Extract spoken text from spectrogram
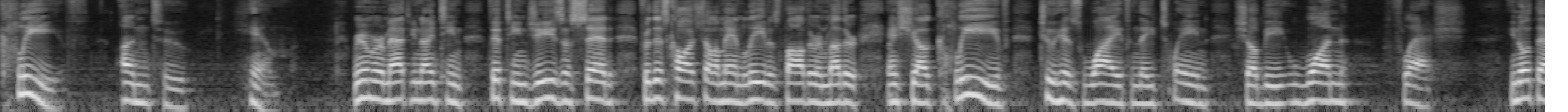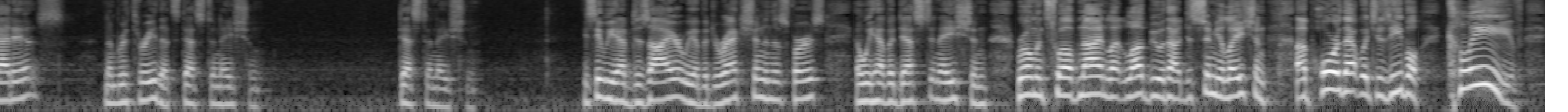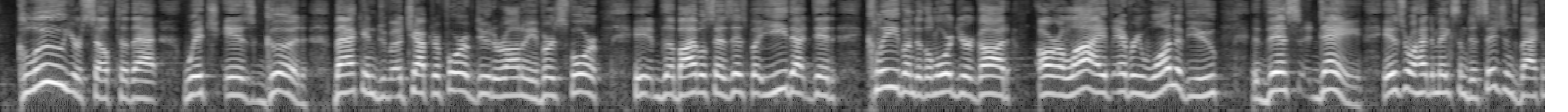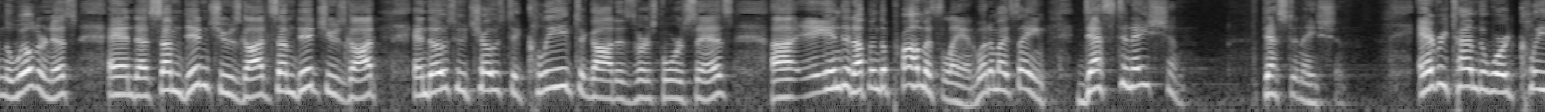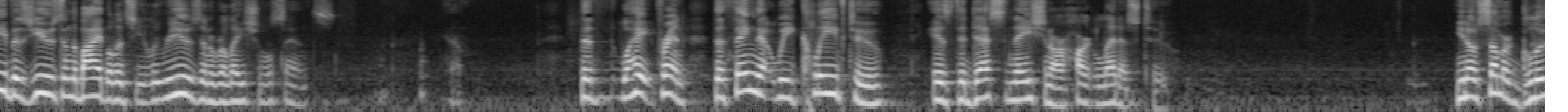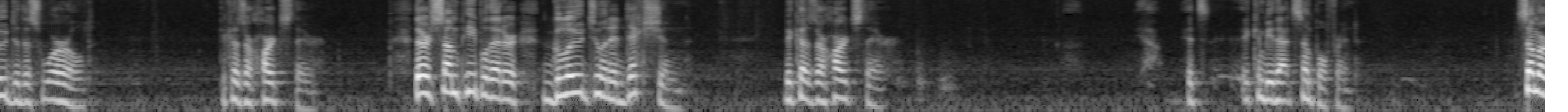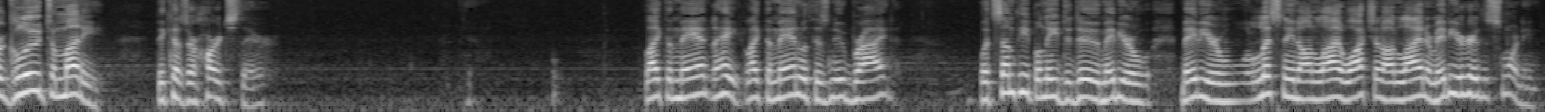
Cleave unto him. Remember in Matthew 19, 15, Jesus said, For this cause shall a man leave his father and mother, and shall cleave to his wife, and they twain shall be one flesh. You know what that is? Number three, that's destination. Destination. You see, we have desire, we have a direction in this verse, and we have a destination. Romans 12, 9, let love be without dissimulation. Abhor that which is evil. Cleave Glue yourself to that which is good. Back in uh, chapter 4 of Deuteronomy, verse 4, the Bible says this, But ye that did cleave unto the Lord your God are alive, every one of you, this day. Israel had to make some decisions back in the wilderness, and uh, some didn't choose God, some did choose God, and those who chose to cleave to God, as verse 4 says, uh, ended up in the promised land. What am I saying? Destination. Destination. Every time the word cleave is used in the Bible, it's used in a relational sense. Yeah. The, well, hey, friend, the thing that we cleave to is the destination our heart led us to. You know, some are glued to this world because their heart's there. There are some people that are glued to an addiction because their heart's there. Yeah, it's it can be that simple, friend. Some are glued to money because their heart's there. Like the man, hey, like the man with his new bride. What some people need to do, maybe you're maybe you're listening online, watching online, or maybe you're here this morning.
